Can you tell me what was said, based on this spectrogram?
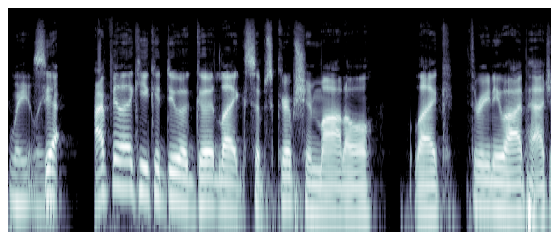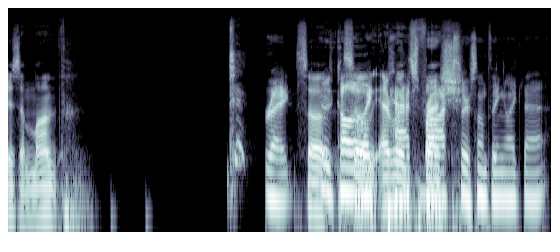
lately. See, I, I feel like you could do a good like subscription model, like three new eye patches a month. right. So, They call so it like everyone's Patchbox fresh, or something like that.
